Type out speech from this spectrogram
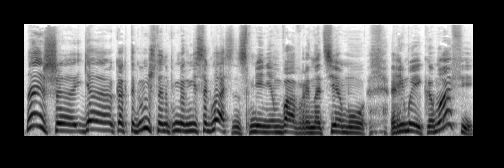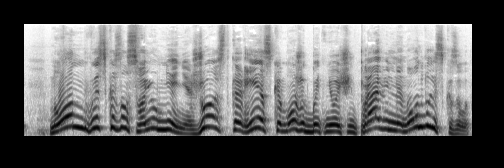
Знаешь, э, я как-то говорю, что я, например, не согласен с мнением Вавры на тему ремейка «Мафии», но он высказал свое мнение. Жестко, резко, может быть, не очень правильно, но он высказал.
